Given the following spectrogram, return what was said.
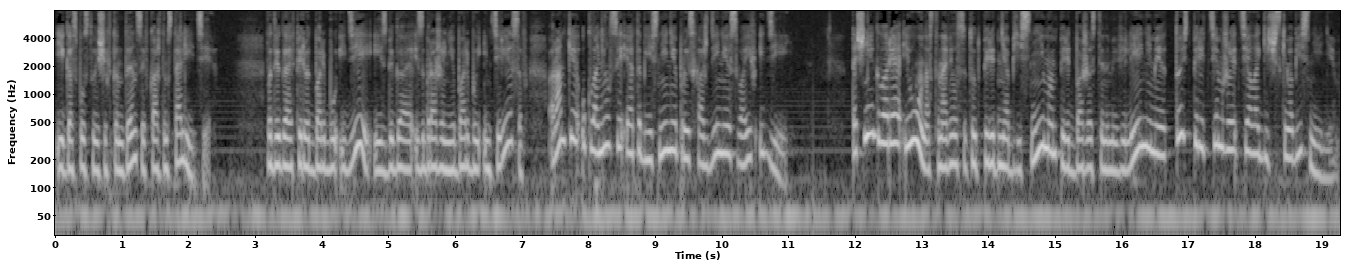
и господствующих тенденций в каждом столетии. Выдвигая вперед борьбу идей и избегая изображения борьбы интересов, Ранке уклонился и от объяснения происхождения своих идей – Точнее говоря, и он остановился тут перед необъяснимым, перед божественными велениями, то есть перед тем же теологическим объяснением.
